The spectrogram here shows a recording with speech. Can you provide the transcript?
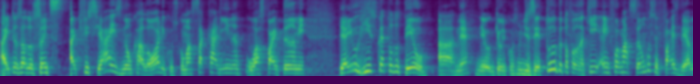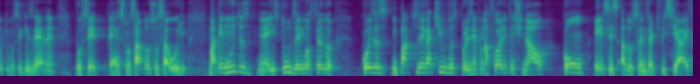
Aí tem os adoçantes artificiais não calóricos, como a sacarina, o aspartame, e aí o risco é todo teu, ah, né? Eu, que eu costumo dizer, tudo que eu tô falando aqui é informação, você faz dela o que você quiser, né? Você é responsável pela sua saúde. Mas tem muitos né, estudos aí mostrando coisas, impactos negativos, por exemplo, na flora intestinal com esses adoçantes artificiais.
